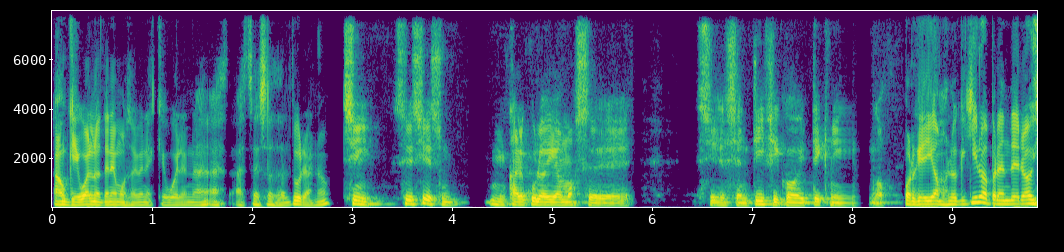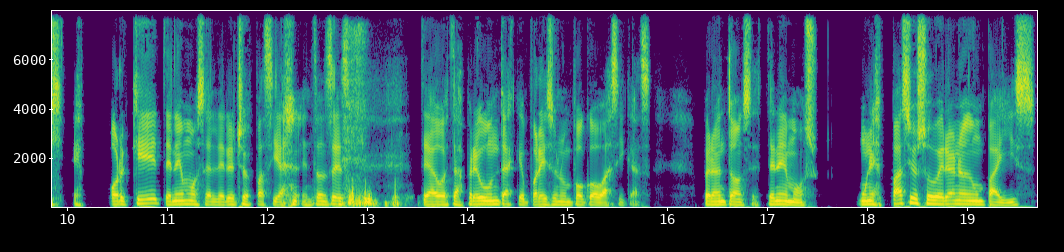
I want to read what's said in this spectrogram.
Aunque igual no tenemos aviones que vuelen hasta esas alturas, ¿no? Sí, sí, sí, es un, cálculo, digamos, eh, científico y técnico. Porque, digamos, lo que quiero aprender hoy es ¿por qué tenemos el derecho espacial? Entonces, te hago estas preguntas que por ahí son un poco básicas. Pero entonces, tenemos un espacio soberano de un país,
